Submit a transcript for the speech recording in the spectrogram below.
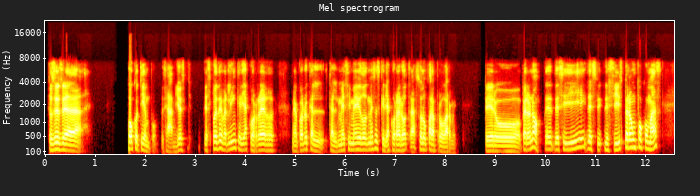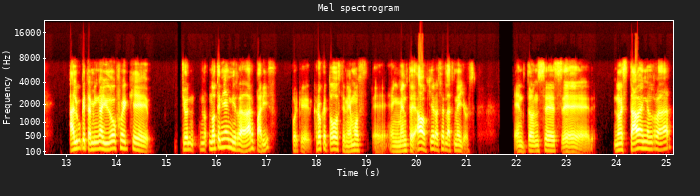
Entonces, uh, poco tiempo. O sea, yo después de Berlín quería correr, me acuerdo que al, mes y medio, dos meses quería correr otra solo para probarme. Pero, pero no, decidí, decidí esperar un poco más. Algo que también ayudó fue que yo no, tenía en mi radar París, porque creo que todos tenemos eh, en mente, ah, quiero hacer las majors. Entonces, eh, no estaba en el radar,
